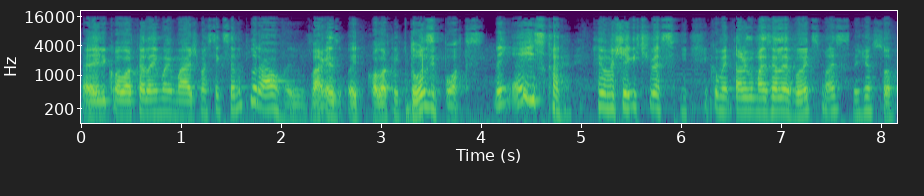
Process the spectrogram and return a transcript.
Aí ele coloca lá em uma imagem, mas tem que ser no plural. Aí várias, ele coloca 12 portas. Bem, é isso, cara. Eu achei que tivesse comentários mais relevantes, mas veja só.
